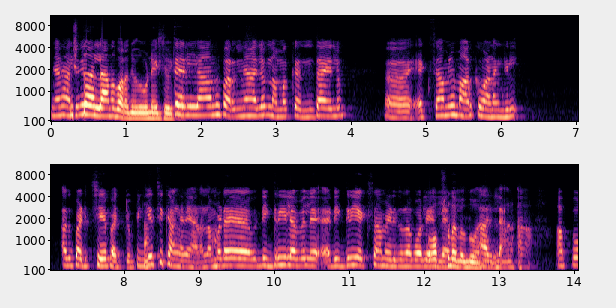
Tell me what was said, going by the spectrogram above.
ഞാൻ ഇഷ്ടമല്ല എന്ന് പറഞ്ഞു അതുകൊണ്ട് ഞാൻ ഇഷ്ടമല്ല എന്ന് പറഞ്ഞാലും നമുക്ക് എന്തായാലും എക്സാമിന് മാർക്ക് വേണമെങ്കിൽ അത് പഠിച്ചേ പറ്റൂ. പി എസ് സിക്ക് അങ്ങനെയാണ്. നമ്മുടെ ഡിഗ്രി ലെവൽ ഡിഗ്രി എക്സാം എഴുതുന്ന പോലെ അല്ല. അപ്പോ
